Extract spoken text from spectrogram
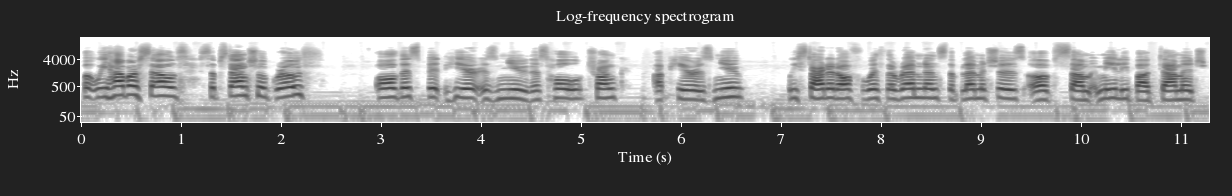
But we have ourselves substantial growth. All this bit here is new. This whole trunk up here is new. We started off with the remnants, the blemishes of some mealybug damage.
